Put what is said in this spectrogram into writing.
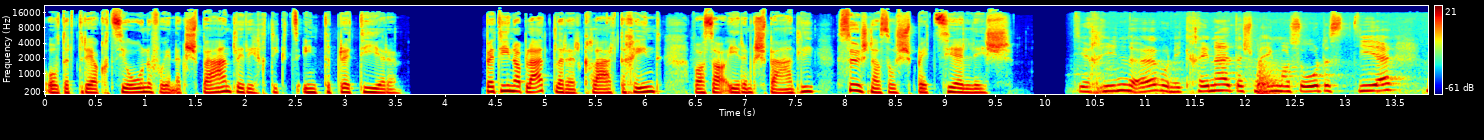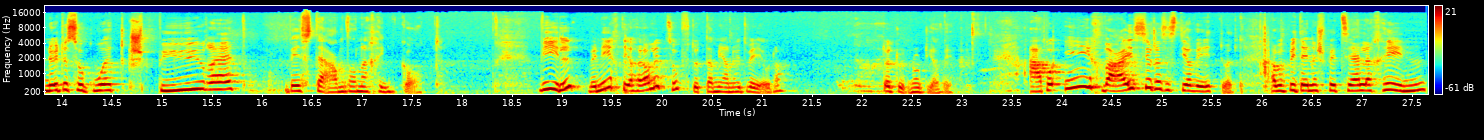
oder die Reaktionen von ihren Gespendli richtig zu interpretieren. Bettina Blättler erklärt dem Kind, was an ihrem Gespendli sonst noch so speziell ist. Die Kinder, die ich kenne, das ist manchmal so, dass die nicht so gut spüren, wie es den anderen Kind geht. Weil, wenn ich dir Hörle zupfe, tut das mir nicht weh, oder? Das tut nur dir weh. Aber ich weiß ja, dass es dir weh tut. Aber bei diesen speziellen Kindern,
